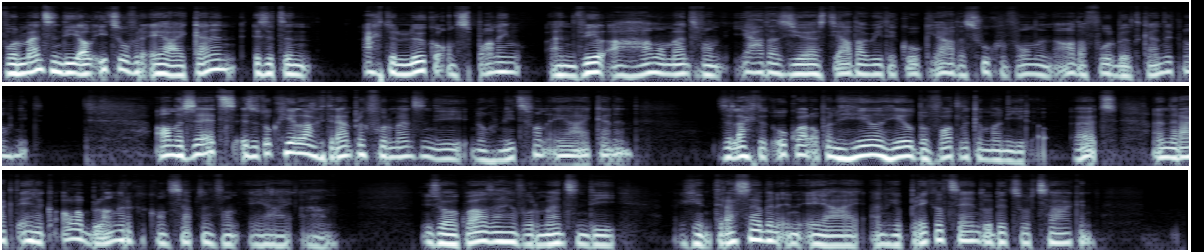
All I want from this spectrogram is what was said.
voor mensen die al iets over AI kennen, is het een echt een leuke ontspanning en veel aha-momenten van ja, dat is juist, ja, dat weet ik ook, ja, dat is goed gevonden, ah, dat voorbeeld kende ik nog niet. Anderzijds is het ook heel laagdrempelig voor mensen die nog niets van AI kennen. Ze legt het ook wel op een heel, heel bevattelijke manier uit en raakt eigenlijk alle belangrijke concepten van AI aan. Nu zou ik wel zeggen voor mensen die interesse hebben in AI en geprikkeld zijn door dit soort zaken,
